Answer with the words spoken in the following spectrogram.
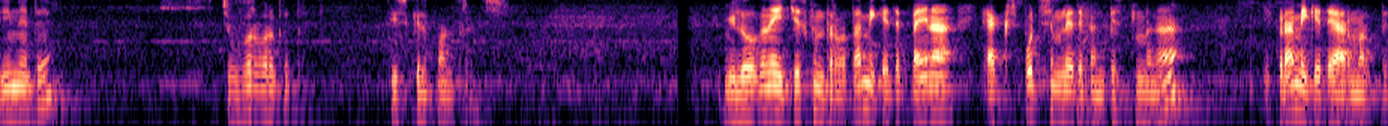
దీన్ని అయితే చివరి వరకు అయితే తీసుకెళ్ళిపోండి ఫ్రెండ్స్. మీ లోగానే ఇచ్చేసుకున్న తర్వాత మీకైతే పైన ఎక్స్పోర్ట్ సిమ్లు అయితే కనిపిస్తుందిగా. ఇక్కడ మీకైతే ఆర్ మార్క్తో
